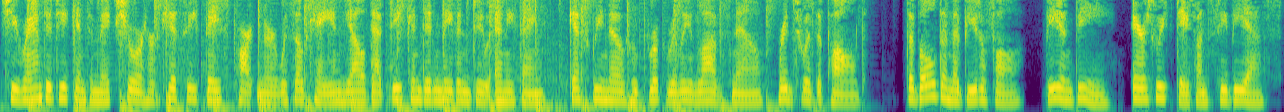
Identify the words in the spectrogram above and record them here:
she ran to Deacon to make sure her kissy face partner was okay and yelled that Deacon didn't even do anything. Guess we know who Brooke really loves now. Ridge was appalled. The Bold and the Beautiful, B&B, airs weekdays on CBS.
